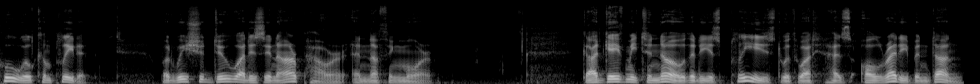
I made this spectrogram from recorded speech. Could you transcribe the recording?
who will complete it, but we should do what is in our power and nothing more. God gave me to know that He is pleased with what has already been done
